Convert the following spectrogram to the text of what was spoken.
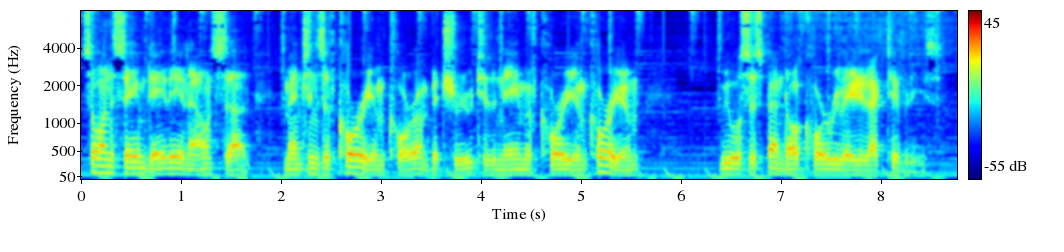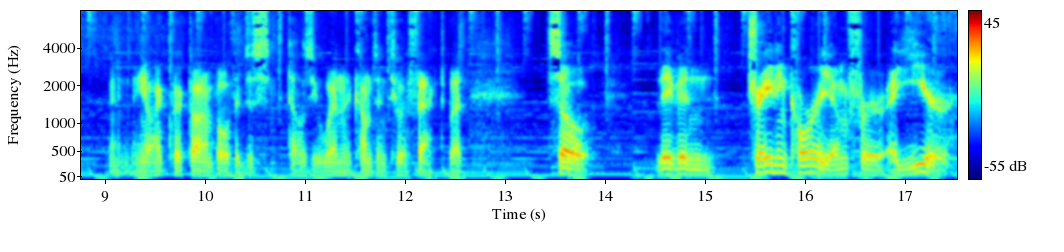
So on the same day, they announced that mentions of Coreum Core on Bitrue to the name of Coreum Coreum, we will suspend all core related activities. And you know, I clicked on them both. It just tells you when it comes into effect. But so they've been trading Coreum for a year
